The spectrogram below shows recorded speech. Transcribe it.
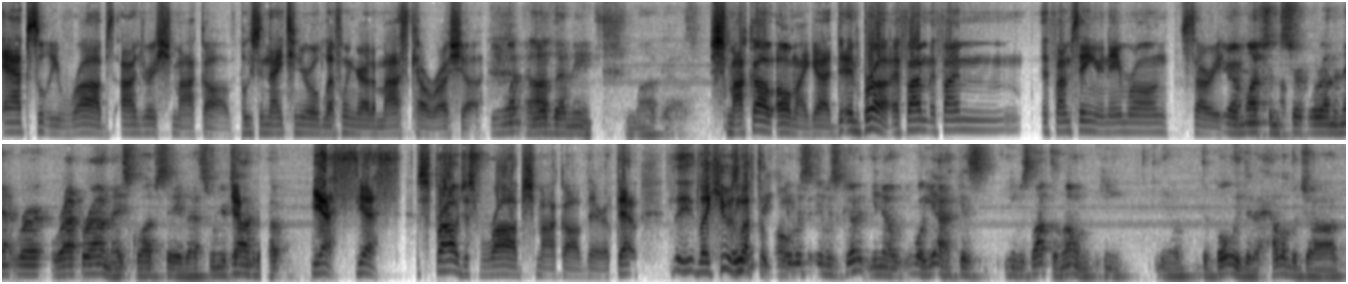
absolutely robs Andrei Shmakov, who's a 19 year old left winger out of Moscow, Russia. You know what? I uh, love that name, Shmakov. Shmakov. Oh my god! And bruh, if I'm if I'm if I'm saying your name wrong, sorry. Yeah, I'm watching him circle around the net, wrap around, nice glove save. That's when you're yep. talking about. Yes, yes. Sproul just robbed Shmakov there. That like he was left alone. It was it was good, you know. Well, yeah, because he was left alone. He, you know, the goalie did a hell of a job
